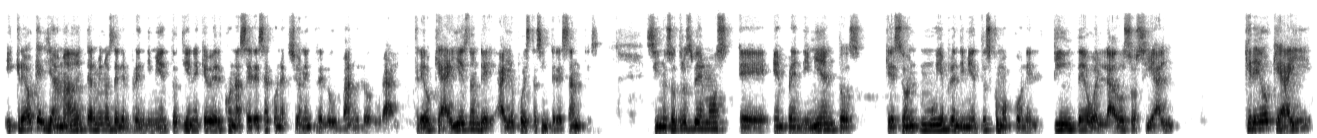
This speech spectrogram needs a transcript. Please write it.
Y creo que el llamado en términos del emprendimiento tiene que ver con hacer esa conexión entre lo urbano y lo rural. Creo que ahí es donde hay apuestas interesantes. Si nosotros vemos eh, emprendimientos que son muy emprendimientos como con el tinte o el lado social, creo que ahí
